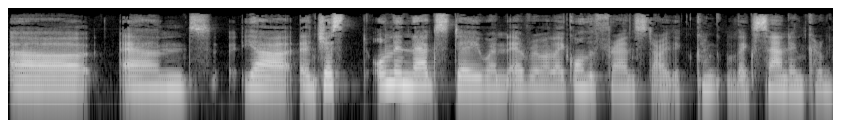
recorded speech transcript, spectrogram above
Uh, and yeah, and just only next day when everyone, like all the friends started con- like sending con-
